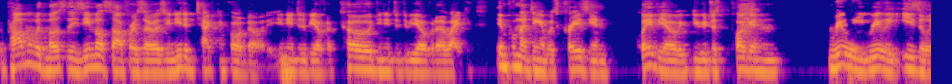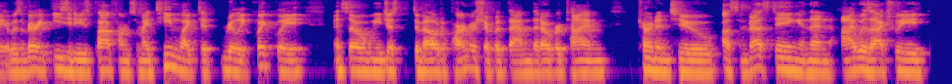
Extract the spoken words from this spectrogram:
the problem with most of these email softwares, though, is you needed technical ability. You needed to be able to code. You needed to be able to like implementing it was crazy. And Klaviyo, you could just plug in really, really easily. It was a very easy to use platform. So my team liked it really quickly. And so we just developed a partnership with them that over time turned into us investing. And then I was actually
